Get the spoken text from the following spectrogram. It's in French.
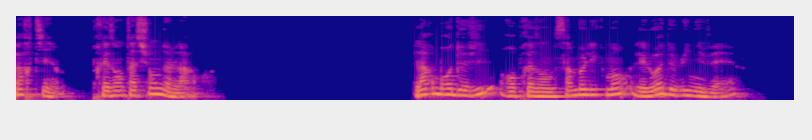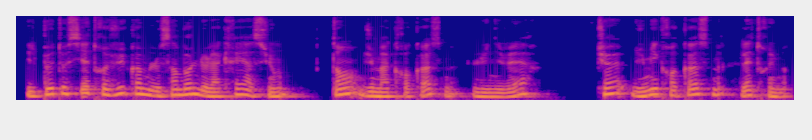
Partie 1. Présentation de l'arbre. L'arbre de vie représente symboliquement les lois de l'univers. Il peut aussi être vu comme le symbole de la création, tant du macrocosme, l'univers, que du microcosme, l'être humain.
